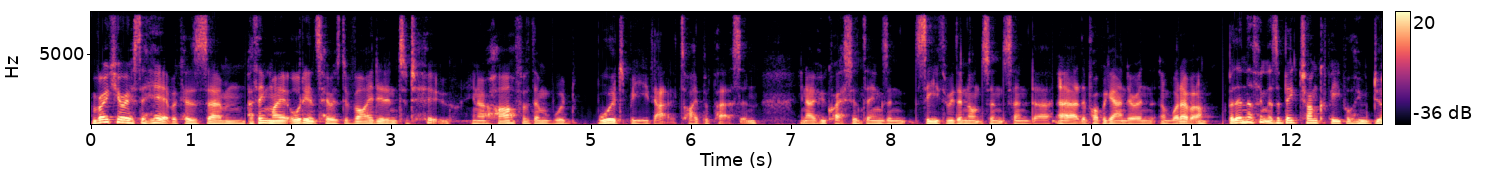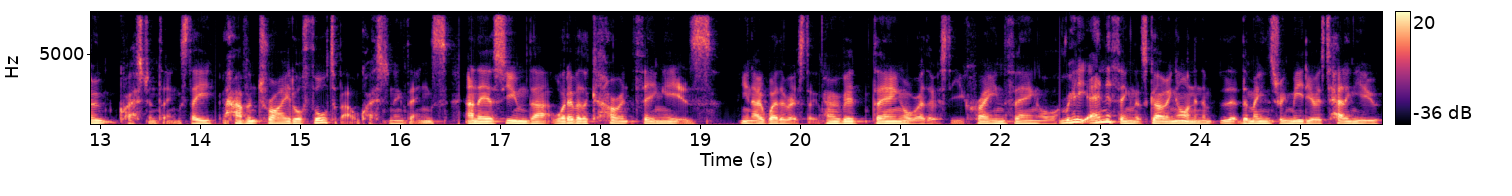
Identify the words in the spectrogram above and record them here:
I'm very curious to hear because um, I think my audience here is divided into two. You know, half of them would would be that type of person, you know, who question things and see through the nonsense and uh, uh, the propaganda and, and whatever. But then I think there's a big chunk of people who don't question things. They haven't tried or thought about questioning things, and they assume that whatever the current thing is, you know, whether it's the COVID thing or whether it's the Ukraine thing or really anything that's going on in the, the mainstream media is telling you,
